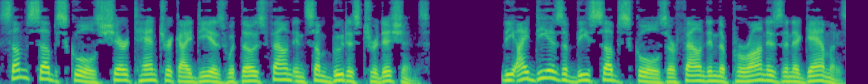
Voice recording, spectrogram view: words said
Some sub-schools share tantric ideas with those found in some Buddhist traditions. The ideas of these sub-schools are found in the Puranas and Agamas.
